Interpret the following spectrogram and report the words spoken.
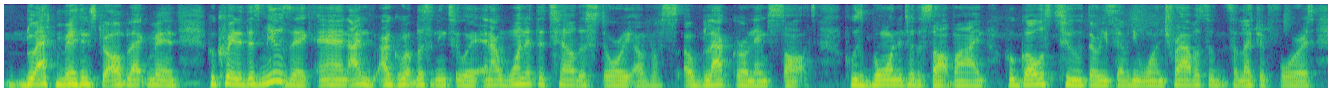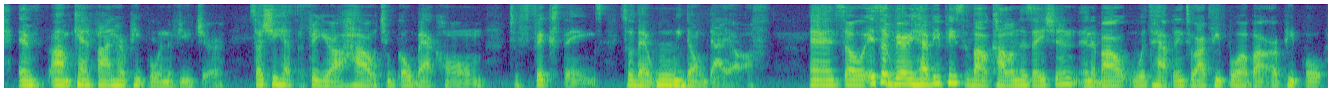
black men, strong black men who created this music. And I I grew up listening to it, and I wanted to tell the story of a black girl named Salt, who's born into the salt mine, who goes to 3071, travels to this electric forest, and um, can't find her people in the future. So she has to figure out how to go back home to fix things so that we don't die off. And so it's a very heavy piece about colonization and about what's happening to our people, about our people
